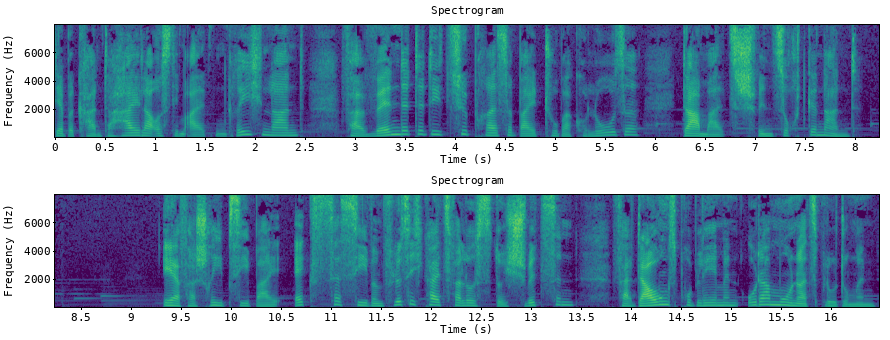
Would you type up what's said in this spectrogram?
der bekannte Heiler aus dem alten Griechenland, verwendete die Zypresse bei Tuberkulose, damals Schwindsucht genannt. Er verschrieb sie bei exzessivem Flüssigkeitsverlust durch Schwitzen, Verdauungsproblemen oder Monatsblutungen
